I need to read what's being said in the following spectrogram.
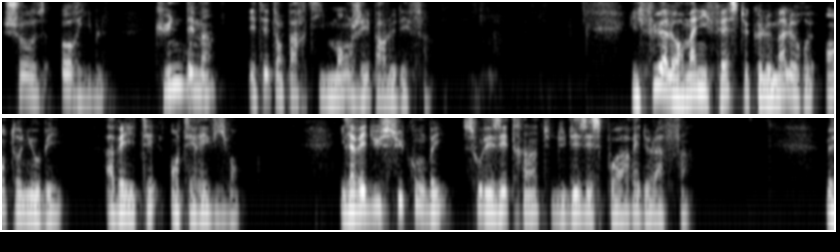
chose horrible, qu'une des mains était en partie mangée par le défunt. Il fut alors manifeste que le malheureux Antonio B avait été enterré vivant. Il avait dû succomber sous les étreintes du désespoir et de la faim. M.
